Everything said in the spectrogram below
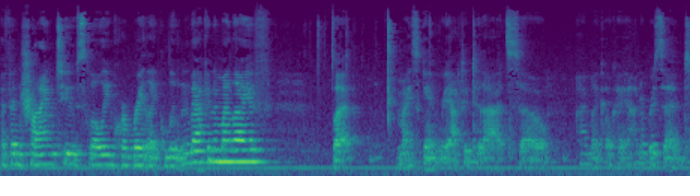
I've been trying to slowly incorporate like gluten back into my life, but my skin reacted to that. So I'm like, okay, 100%,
